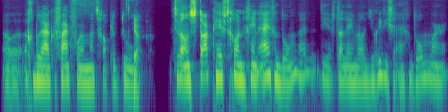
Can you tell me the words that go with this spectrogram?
eh, gebruiken, vaak voor een maatschappelijk doel. Ja. Terwijl een stak heeft gewoon geen eigendom. Hè. Die heeft alleen wel juridisch eigendom, maar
